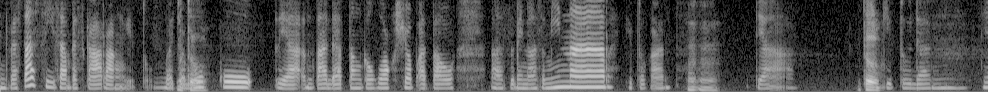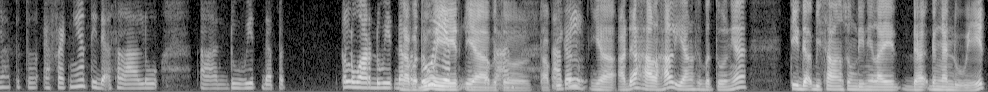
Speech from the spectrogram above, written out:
investasi sampai sekarang gitu baca Betul. buku ya entah datang ke workshop atau uh, seminar-seminar gitu kan. Mm-mm. ya betul. gitu. Dan ya betul efeknya tidak selalu uh, duit dapat keluar duit dapat dapat duit, duit, gitu ya kan. betul. Tapi, Tapi- kan ya ada hal-hal yang sebetulnya tidak bisa langsung dinilai da- dengan duit.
